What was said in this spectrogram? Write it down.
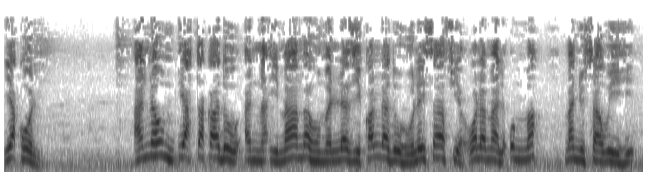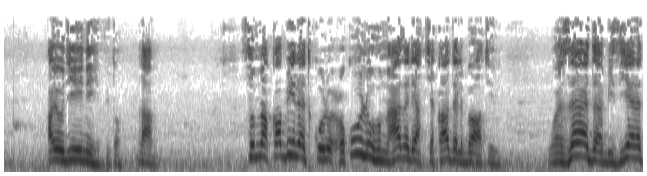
Yaqul أنهم يعتقدوا أن إمامهم الذي قلدوه ليس في علماء الأمة من يساويه أي دينه نعم. ثم قبلت عقولهم هذا الاعتقاد الباطل وزاد بزيارة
